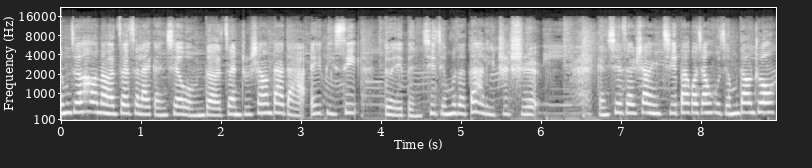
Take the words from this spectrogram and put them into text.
节目最后呢，再次来感谢我们的赞助商大大 A B C 对本期节目的大力支持。感谢在上一期八卦江湖节目当中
